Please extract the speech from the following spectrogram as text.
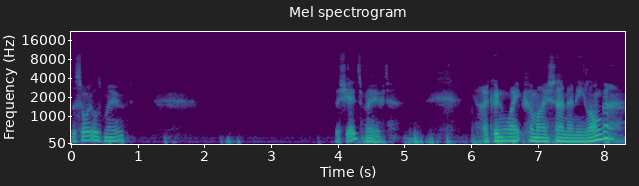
the soil's moved, the shed's moved. I couldn't wait for my son any longer.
